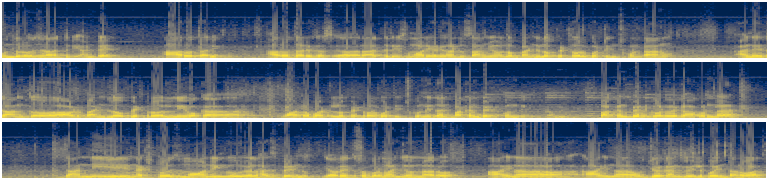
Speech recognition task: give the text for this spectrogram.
ముందు రోజు రాత్రి అంటే ఆరో తారీఖు ఆరో తారీఖు రాత్రి సుమారు ఏడు గంటల సమయంలో బండిలో పెట్రోల్ కొట్టించుకుంటాను అనే దాంతో ఆవిడ బండిలో పెట్రోల్ని ఒక వాటర్ బాటిల్లో పెట్రోల్ కొట్టించుకుని దాన్ని పక్కన పెట్టుకుంది. పక్కన పెట్టుకోవడమే కాకుండా దాన్ని నెక్స్ట్ రోజు మార్నింగ్ వీళ్ళ హస్బెండ్ ఎవరైతే సుబ్రహ్మణ్యం ఉన్నారో ఆయన ఆయన ఉద్యోగానికి వెళ్ళిపోయిన తర్వాత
